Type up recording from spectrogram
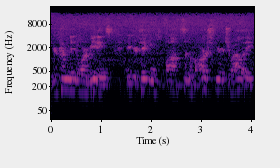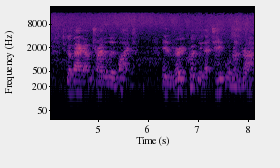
You're coming into our meetings and you're taking off some of our spirituality to go back out and try to live life. And very quickly that tank will run dry.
